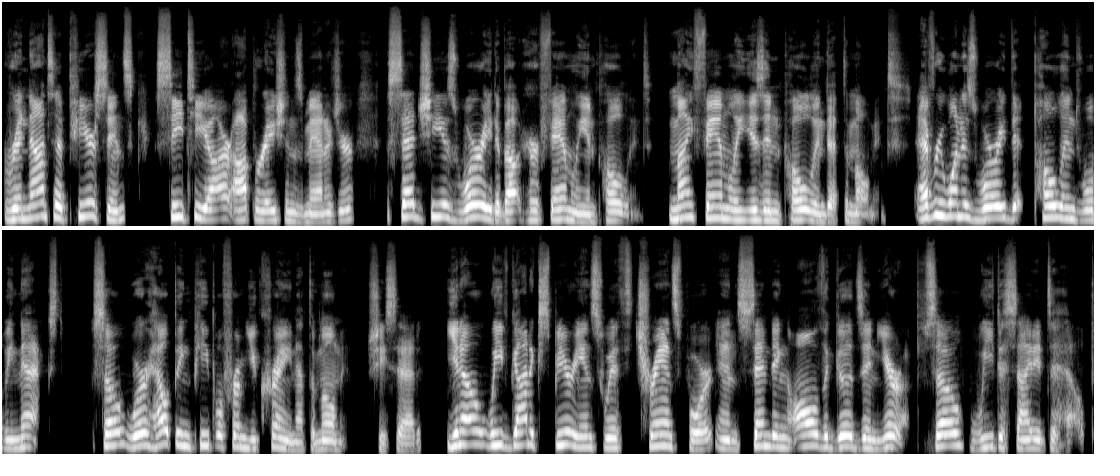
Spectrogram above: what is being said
Renata Piersinsk, CTR operations manager, said she is worried about her family in Poland. My family is in Poland at the moment. Everyone is worried that Poland will be next. So we're helping people from Ukraine at the moment, she said. You know, we've got experience with transport and sending all the goods in Europe, so we decided to help.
